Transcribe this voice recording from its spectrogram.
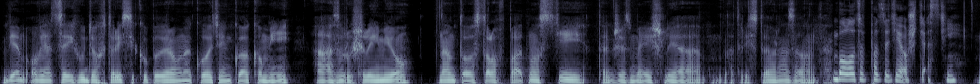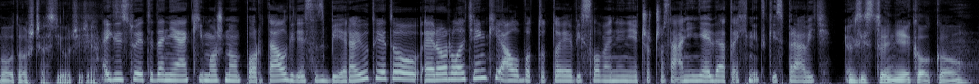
Viem o viacerých ľuďoch, ktorí si kúpili rovnakú letenku ako my a zrušili im ju. Nám to ostalo v platnosti, takže sme išli a za 300 eur na Zeland. Bolo to v podstate o šťastí. Bolo to o šťastí určite. A existuje teda nejaký možno portál, kde sa zbierajú tieto error letenky, alebo toto je vyslovene niečo, čo sa ani nedá technicky spraviť? Existuje niekoľko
